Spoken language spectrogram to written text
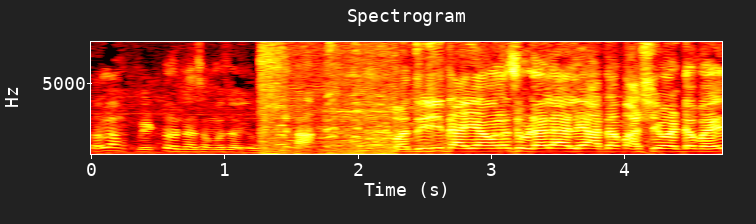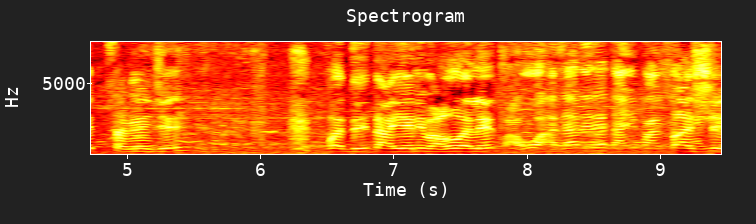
चला भेटतो ना समोसा घेऊन. पदूची ताई आम्हाला सोडायला आले आता पाचशे वाटप आहेत सगळ्यांचे. पदूची ताई आणि भाऊ आलेत. भाऊ हजार पाचशे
